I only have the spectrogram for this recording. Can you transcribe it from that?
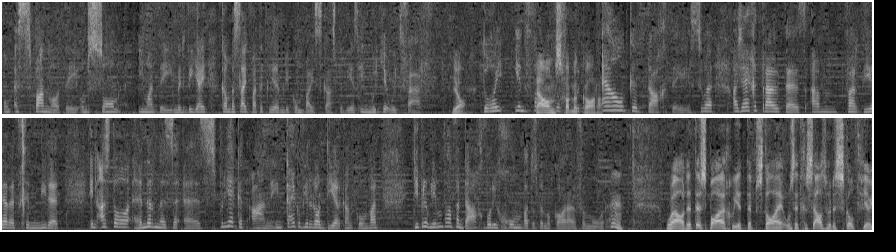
om 'n spanmaat te hê, om saam iemand te hê met wie jy kan besluit watter kleur moet die kombuiskas te wees en moet jy ooit verf. Ja. Daai eenvoudige van mekaar af. elke dag te hê. So as jy getroud is, um waardeer dit, geniet dit. En as daar hindernisse is, spreek dit aan en kyk of jy daardeur kan kom want die probleme van vandag word die gom wat ons bymekaar hou vir môre. Hmm. Wel, dit is baie goeie tips daai. Ons het gesels oor 'n skuld vir jou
